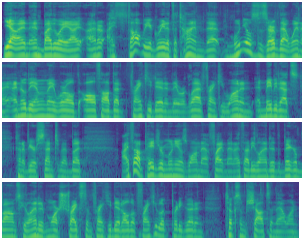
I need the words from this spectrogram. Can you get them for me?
Yeah, and, and by the way, I I, don't, I thought we agreed at the time that Munhoz deserved that win. I, I know the MMA world all thought that Frankie did, and they were glad Frankie won, and, and maybe that's kind of your sentiment, but I thought Pedro Munhoz won that fight, man. I thought he landed the bigger bombs. He landed more strikes than Frankie did, although Frankie looked pretty good and took some shots in that one.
